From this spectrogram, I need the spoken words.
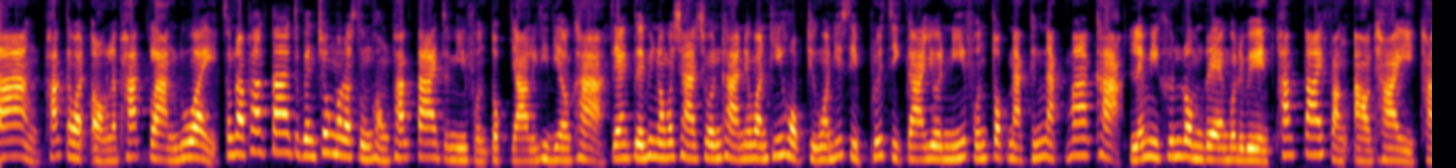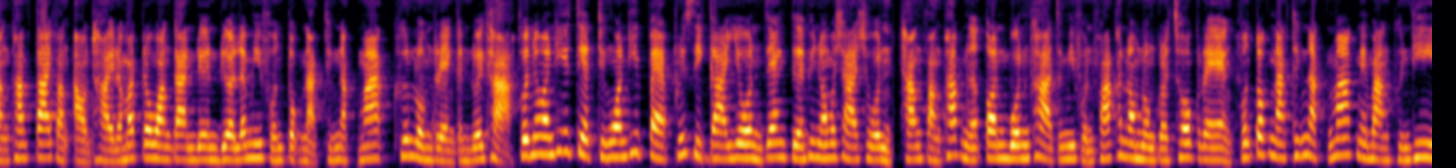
ล่าง ภาคตะวันออกและภาคกลางด้วยสำหรับภาคใต้จะเป็นช่วงมรสุมของภาคใต้จะมีฝนตกยาวเลยทีเดียวค่ะ แจ้งเตือนพี่น้องประชาชนค่ะ ในวันที่ 6 ถึงวันที่ 10 พฤศจิกายนนี้ฝนตกหนักถึงหนักมากค่ะ และมีขึ้นลมแรงบริเวณภาคใต้ฝั่งอ่าวไทย ทางภาคใต้ฝั่งอ่าวไทยระมัดระวังการเดินเรือและมีฝนตกหนักถึงหนักมากขึ้นลมแรงกันด้วยค่ะ ส่วนในวันที่ 7 ถึงวันที่ 8 พฤศจิกายน แจ้งเตือนพี่น้องประชาชน ทางฝั่งภาคเหนือตอนบนค่ะ จะมีฝนฟ้าขนองลมกระโชกแรง ฝนตกหนักถึงหนักมากในบางพื้นที่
